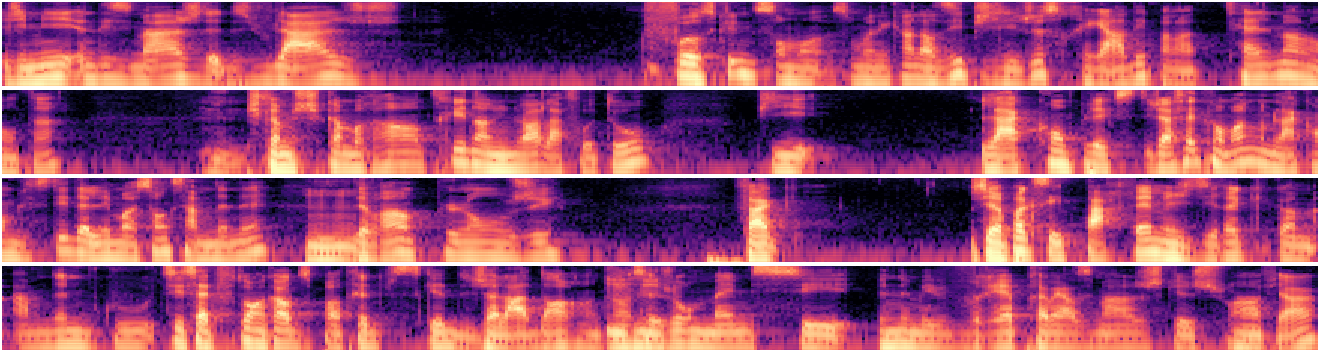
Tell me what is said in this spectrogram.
j'ai mis une des images de- du village full screen sur mon, sur mon écran d'ordi, puis je l'ai juste regardé pendant tellement longtemps. Puis comme je suis comme rentré dans l'univers de la photo, puis la complexité, j'essaie de comprendre comme la complexité de l'émotion que ça me donnait, Mhm. de vraiment plonger. Fait que je dirais pas que c'est parfait, mais je dirais que comme elle me donne beaucoup. Tu sais, cette photo encore du portrait de petit kid, je l'adore encore Mhm. ce jour, même si c'est une de mes vraies premières images que je suis vraiment fier.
